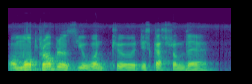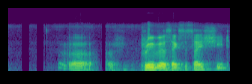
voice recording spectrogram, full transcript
Or more problems you want to discuss from the uh, previous exercise sheet?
